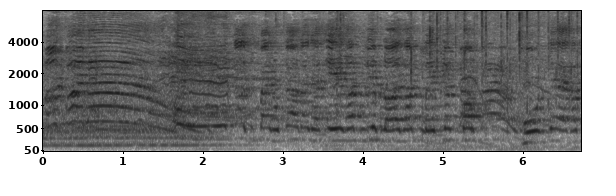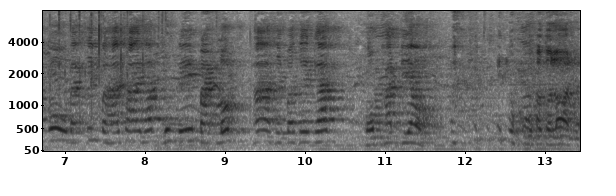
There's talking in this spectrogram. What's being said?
เปิดไฟแล้ว โอ้ ก้าได้จากเอครับเรียบร้อยครับเป็นเครื่องป้อมโคนแก้ครับโก้แม็กซิ่งมหาชัยครับพรุ่งนี้แม็กลด50%ครับ ผมคันเดียว โอ้โหเอาตัวรอดเลย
